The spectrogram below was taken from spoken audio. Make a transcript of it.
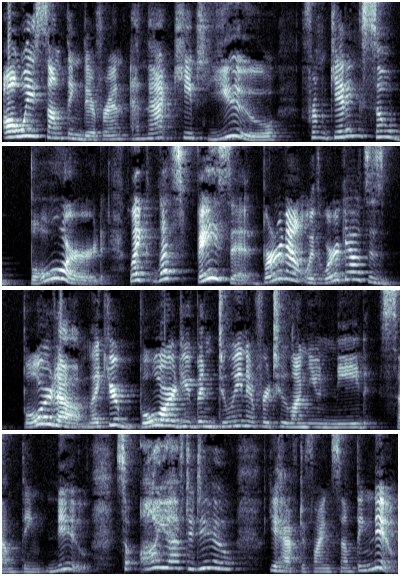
always something different. And that keeps you from getting so bored. Like, let's face it, burnout with workouts is boredom. Like you're bored, you've been doing it for too long, you need something new. So all you have to do, you have to find something new.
